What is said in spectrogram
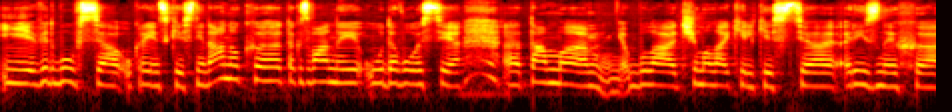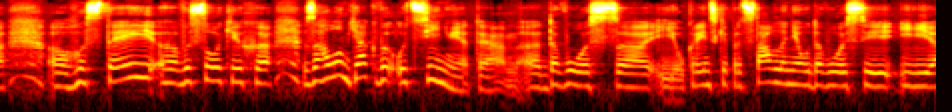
і відбувся український сніданок, е, так званий у Давосі. Е, Там була чимала кількість різних гостей високих. Загалом, як ви оцінюєте Давос і українське представлення у Давосі, і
